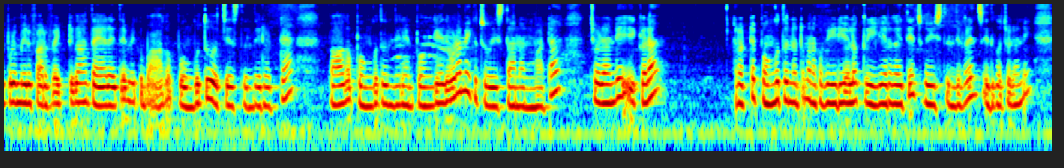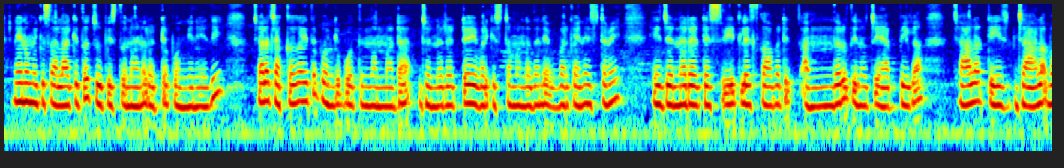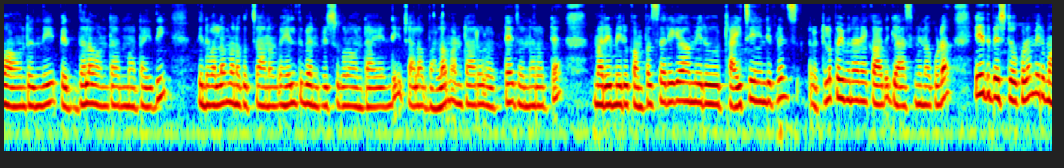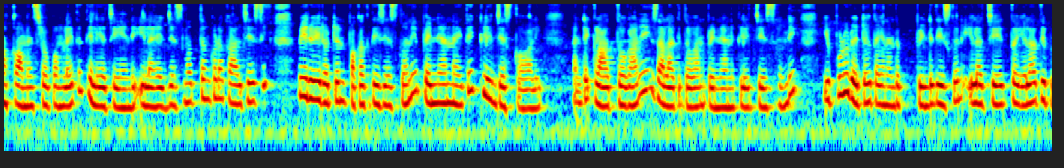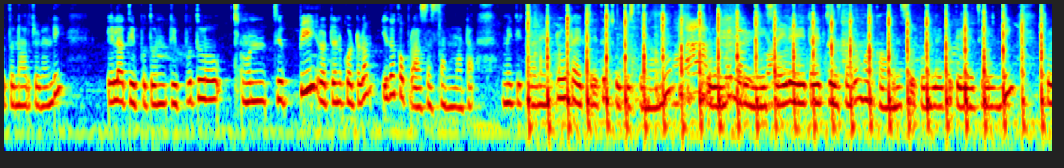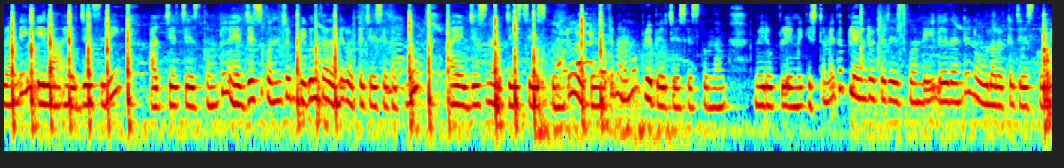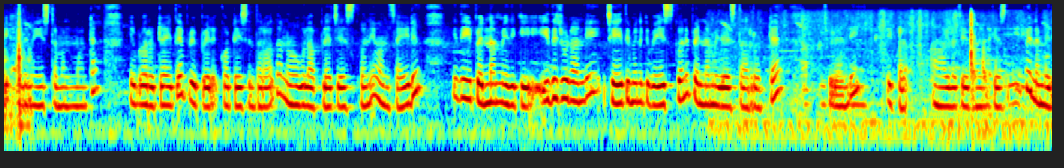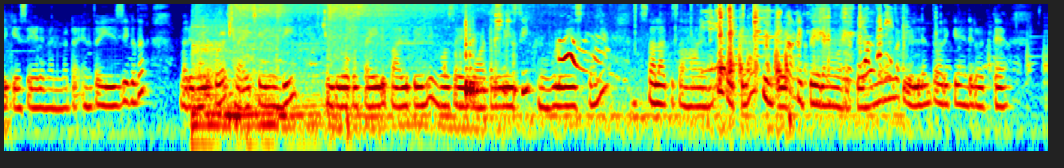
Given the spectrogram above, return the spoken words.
ఇప్పుడు మీరు పర్ఫెక్ట్గా తయారైతే మీకు బాగా పొంగుతూ వచ్చేస్తుంది రొట్టె. బాగా పొంగుతుంది. నేను పొంగేది కూడా మీకు చూపిస్తాను అనమాట చూడండి ఇక్కడ రొట్టె పొంగుతున్నట్టు మనకు వీడియోలో క్లియర్గా అయితే చూపిస్తుంది ఫ్రెండ్స్. ఇదిగో చూడండి నేను మీకు సలాకితో చూపిస్తున్నాను రొట్టె పొంగినేది. చాలా చక్కగా అయితే పొంగిపోతుంది అనమాట జొన్న రొట్టె ఎవరికి ఇష్టం ఉండదండి ఎవరికైనా ఇష్టమే. ఈ జొన్న రొట్టె స్వీట్లెస్ కాబట్టి అందరూ తినొచ్చు హ్యాపీగా. చాలా టేస్ట్ చాలా బాగుంటుంది. పెద్దల వంట అనమాట ఇది. దీనివల్ల మనకు చాలా హెల్త్ బెనిఫిట్స్ కూడా ఉంటాయండి. చాలా బలం అంటారు రొట్టె జొన్న రొట్టె. మరి మీరు కంపల్సరీగా మీరు ట్రై చేయండి ఫ్రెండ్స్. రొట్టెల పొయ్యి మీదనే కాదు గ్యాస్ మీద కూడా. ఏది బెస్టో కూడా మీరు మాకు కామెంట్స్ రూపంలో అయితే తెలియచేయండి. ఇలా హెడ్జెస్ మొత్తం కూడా కాల్ చేసి మీరు ఈ రొట్టెను పక్కకు తీసేసుకొని పెన్యాన్ని అయితే క్లీన్ చేసుకోవాలి. అంటే క్లాత్తో కానీ సలాకితో కానీ పెన్యాన్ని క్లీన్ చేసండి ఇప్పుడు రొట్టెకు తగినంత పిండి తీసుకొని ఇలా చేతితో ఎలా తిప్పుతున్నారు చూడండి. ఇలా తిప్పుతూ తిప్పుతూ తిప్పి రొట్టెను కొట్టడం ఇదొక ప్రాసెస్ అన్నమాట. మీకు ఇక్కడ నేను టూ టైప్స్ అయితే చూపిస్తున్నాను. చూడండి మరి మీ సైడ్ ఏ టైప్ చేస్తారో మా కామెంట్స్ రూపంలో అయితే తెలియజేయండి. చూడండి ఇలా హెడ్జెస్ని అడ్జస్ట్ చేసుకుంటూ హెడ్జెస్ కొంచెం పిగులుతుందండి రొట్టె చేసేటప్పుడు. ఆ ఎడ్జెస్ని అడ్జస్ట్ చేసుకుంటూ రొట్టెని అయితే మనము ప్రిపేర్ చేసేసుకుందాం. మీరు ప్లే మీకు ఇష్టమైతే ప్లెయిన్ రొట్టె చేసుకోండి లేదంటే నువ్వుల రొట్టె చేసుకోండి. అది మీ ఇష్టం అనమాట ఇప్పుడు రొట్టె అయితే ప్రిపేర్ కొట్టేసిన తర్వాత నువ్వులు అప్లై చేసుకొని వన్ సైడ్ ఇది పెన్నం మీదకి ఇది చూడండి చేతి మీదకి వేసుకొని పెన్నం మీద వేస్తారు రొట్టె. చూడండి ఇక్కడ ఇలా చేతి మీదకి వేసుకొని పెన్నం మీదకి వేసేయడం అనమాట ఎంతో ఈజీ కదా. మరి మీరు కూడా ట్రై చేయండి. ఇప్పుడు ఒక సైడ్ కాలిపోయింది ఇంకో సైడ్ వాటర్ వేసి నువ్వులు వేసుకొని సలాకి సహాయంతో రొట్టెను తింపే తిప్పేయడం అనమాట పెన్నంకి వెళ్ళేంత వరకే అండి రొట్టె.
